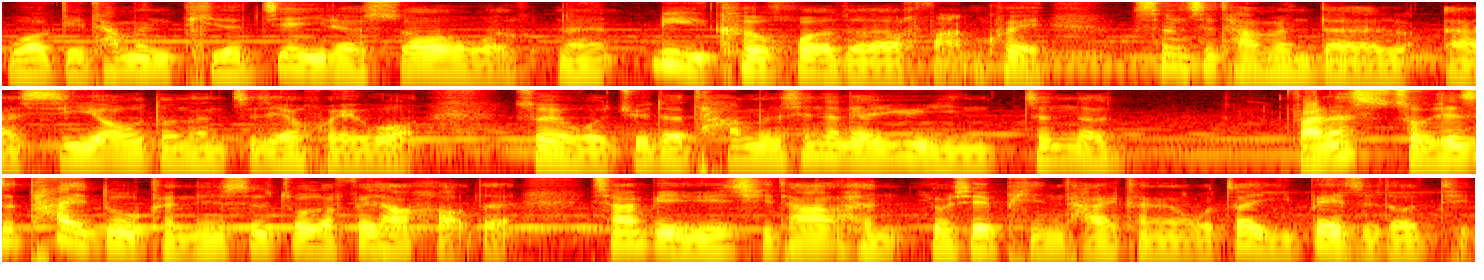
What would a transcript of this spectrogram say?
我给他们提的建议的时候，我能立刻获得反馈，甚至他们的呃 CEO 都能直接回我，所以我觉得他们现在的运营真的，反正首先是态度肯定是做的非常好的，相比于其他很有些平台，可能我这一辈子都听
